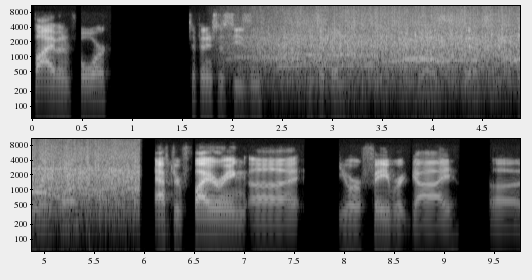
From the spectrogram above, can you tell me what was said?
five and four to finish the season. You took him. Yes, yes, correct, uh, After firing uh, your favorite guy, uh,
